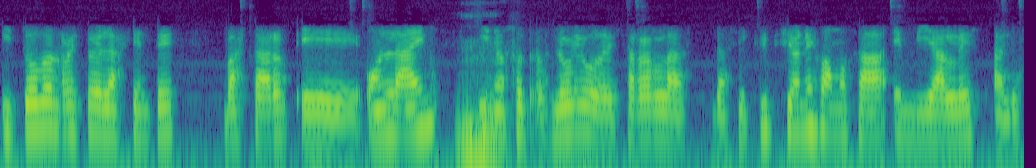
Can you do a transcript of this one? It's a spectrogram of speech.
y todo el resto de la gente va a estar eh, online y nosotros luego de cerrar las, las inscripciones vamos a enviarles a los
